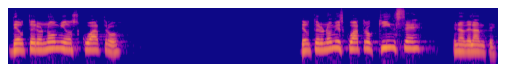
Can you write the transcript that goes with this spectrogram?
Deuteronomios 4. Deuteronomios 4, 15 en adelante.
